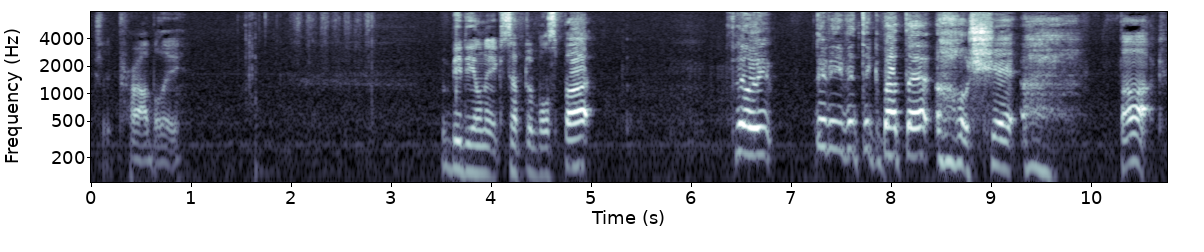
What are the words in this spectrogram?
Actually, probably would be the only acceptable spot. Philly didn't even think about that. Oh shit. Fuck.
